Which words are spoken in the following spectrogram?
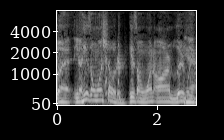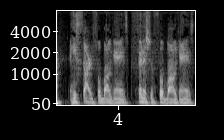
but you know he was on one shoulder, he's on one arm, literally, Yeah. and he's starting football games, finishing football games,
